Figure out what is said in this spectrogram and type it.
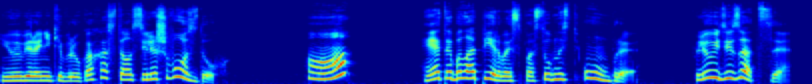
и у Вероники в руках остался лишь воздух. «А?» Это была первая способность Умбры — флюидизация.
